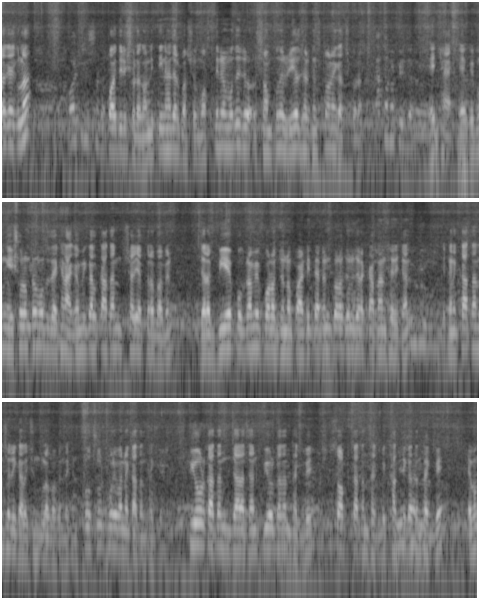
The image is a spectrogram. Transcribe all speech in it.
টাকা এগুলা? পঁয়ত্রিশশো টাকা অনলি তিন হাজার পাঁচশো। মসলিনের মধ্যে সম্পূর্ণ রিয়েল ঝাড়খণ্ড স্টোনে কাজ করা। এই হ্যাঁ এবং এই শোরুমটার মধ্যে দেখেন আগামীকাল কাতান শাড়ি আপনারা পাবেন। যারা বিয়ে প্রোগ্রামে পড়ার জন্য পার্টিতে অ্যাটেন্ড করার জন্য যারা কাতান শাড়ি চান, এখানে কাতান শাড়ি কালেকশনগুলো পাবেন। দেখেন প্রচুর পরিমাণে কাতান থাকবে। পিওর কাতান যারা চান পিওর কাতান থাকবে সফট কাতান থাকবে, খাদ্য কাতান থাকবে। এবং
